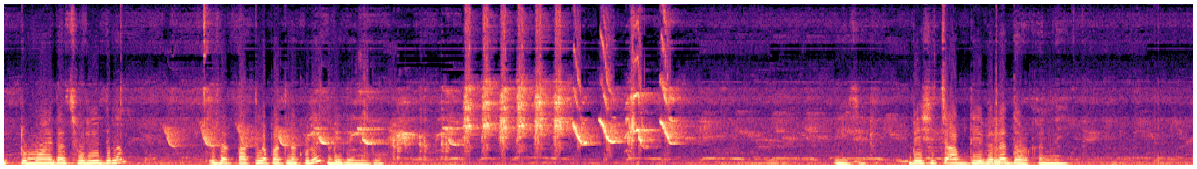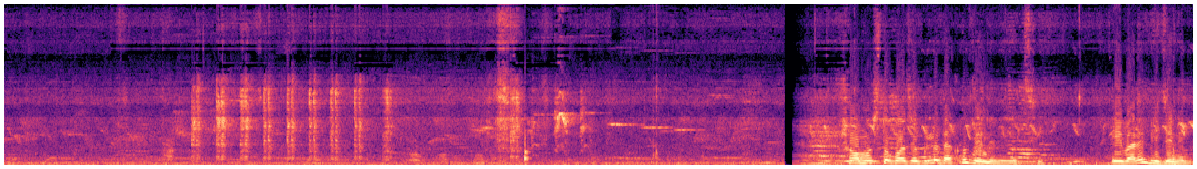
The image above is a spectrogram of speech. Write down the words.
একটু ময়দা ছড়িয়ে দিলাম। এবার পাতলা পাতলা করে বেলে নেব। এই যে, বেশি চাপ দিয়ে বেলার দরকার নেই। সমস্ত গজাগুলো দেখো, বেলে নিয়েছি। এবারে ভেজে নেব।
